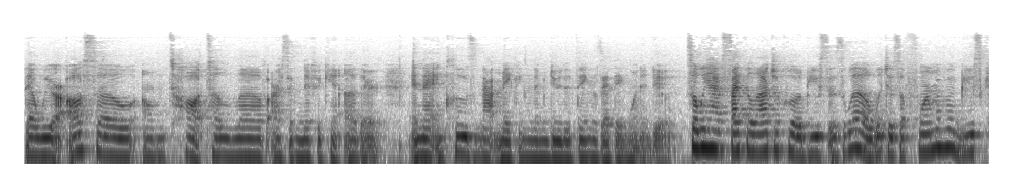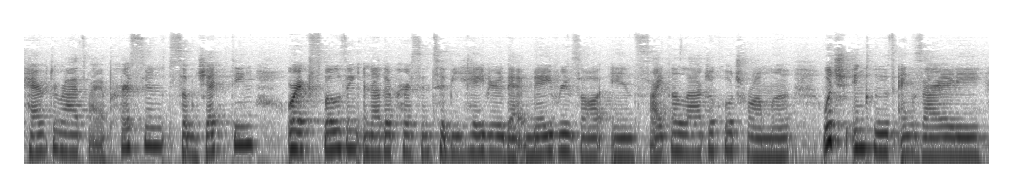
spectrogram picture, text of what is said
that we are also um, taught to love our significant other, and that includes not making them do the things that they want to do. So we have psychological abuse as well, which is a form of abuse characterized by a person subjecting or exposing another person to behavior that may result in psychological trauma, which includes anxiety,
